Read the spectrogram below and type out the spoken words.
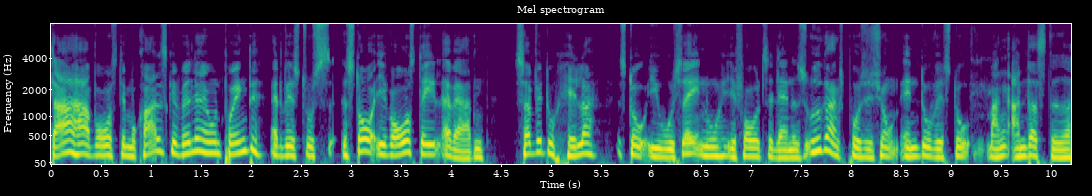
der har vores demokratiske vælgere jo en pointe, at hvis du står i vores del af verden, så vil du hellere stå i USA nu i forhold til landets udgangsposition, end du vil stå mange andre steder.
